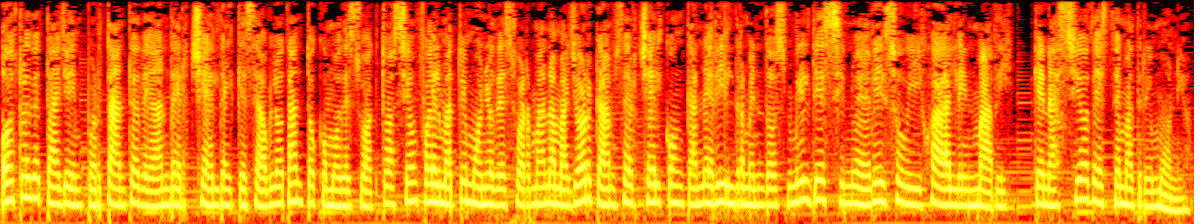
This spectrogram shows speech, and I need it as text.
Otro detalle importante de Ander Chell del que se habló tanto como de su actuación fue el matrimonio de su hermana mayor Gamser Chell con Kanner Ildram en 2019 y su hija Aileen Mavi, que nació de este matrimonio.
